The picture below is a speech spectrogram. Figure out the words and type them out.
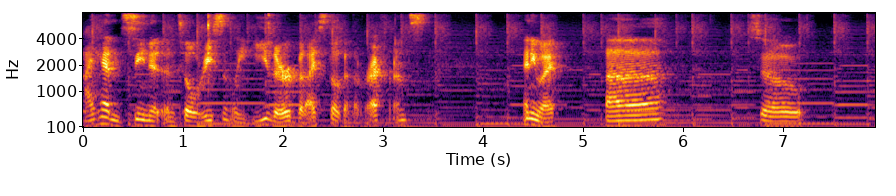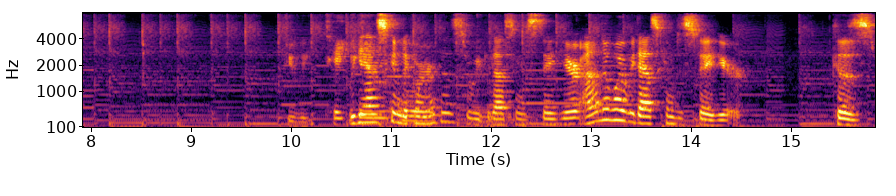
I hadn't seen it until recently either, but I still got the reference. Anyway, uh, so do we take? We could ask him to come with us, or we could ask him to stay here. I don't know why we'd ask him to stay here. Because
